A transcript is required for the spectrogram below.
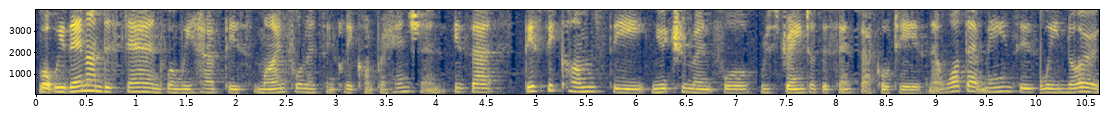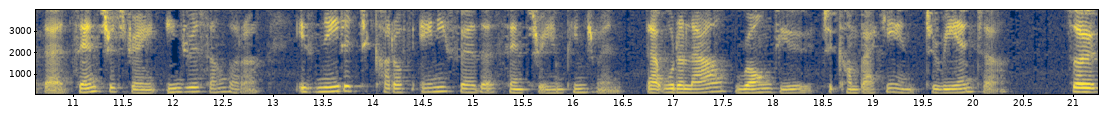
What we then understand when we have this mindfulness and clear comprehension is that this becomes the nutriment for restraint of the sense faculties. Now, what that means is we know that sense restraint, indriya samvara, is needed to cut off any further sensory impingement that would allow wrong view to come back in, to re enter. So,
